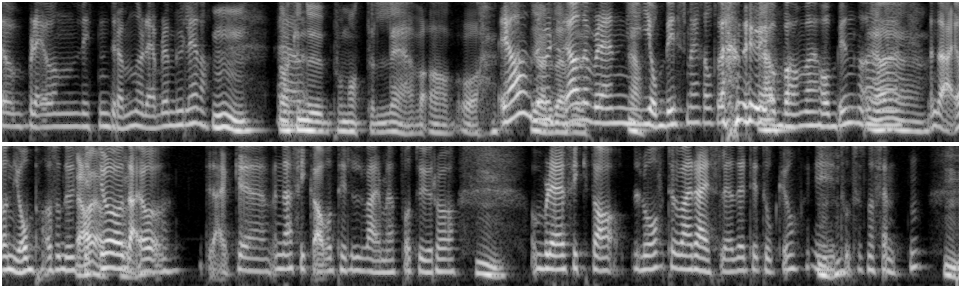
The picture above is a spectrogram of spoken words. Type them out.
det ble jo en liten drøm når det ble mulig, da. Mm. Da kunne du på en måte leve av å Ja, det, gjøre ble, det ja, det ble en Ja. jobby, som jeg kalte det. Du Ja. jobba med hobbyen. Ja. Men det er jo en jobb. Altså, du sitter jo, det er jo det er jo ikke, Men jeg fikk av og til være med på tur, og, Mm. og ble, fikk da lov til å være reiseleder til Tokyo i Mhm. 2015. Mm.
